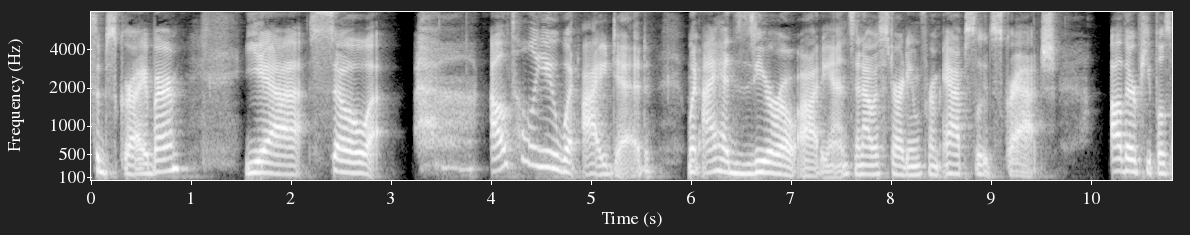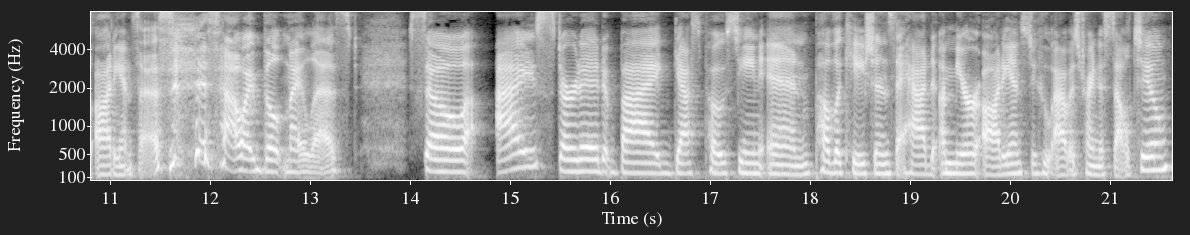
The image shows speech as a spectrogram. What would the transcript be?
Subscriber. Yeah. So I'll tell you what I did when I had zero audience and I was starting from absolute scratch. Other people's audiences is how I built my list. So I started by guest posting in publications that had a mirror audience to who I was trying to sell to.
